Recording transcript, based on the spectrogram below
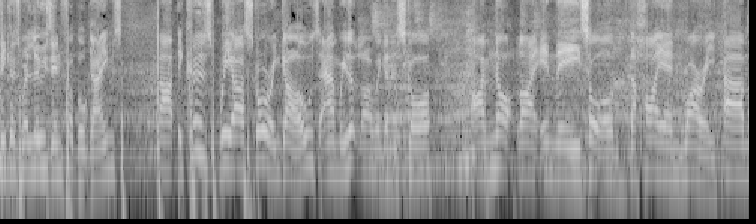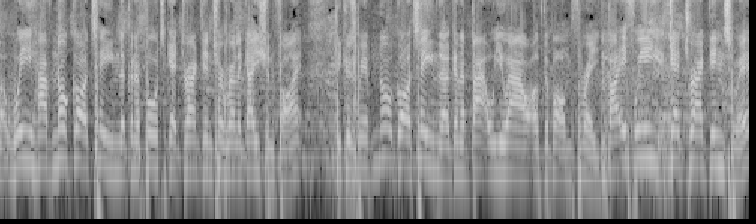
because we're losing football games. But because we are scoring goals and we look like we're going to score, I'm not like in the sort of the high end worry. Um, we have not got a team that can afford to get dragged into a relegation fight because we have not got a team that are going to battle you out of the bottom three. But if we get dragged into it,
